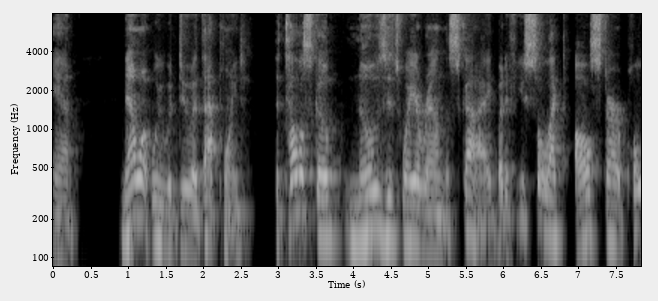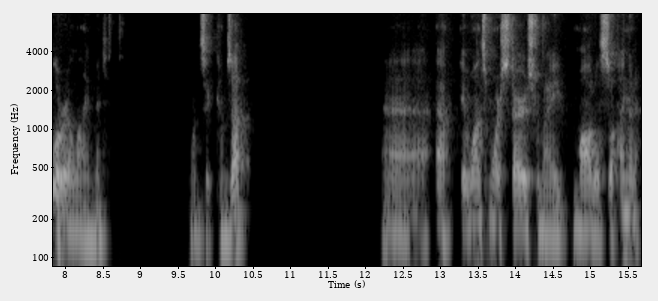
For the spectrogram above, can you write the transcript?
And now what we would do at that point, the telescope knows its way around the sky, but if you select all star polar alignment, once it comes up, uh, oh, it wants more stars for my model. So I'm gonna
